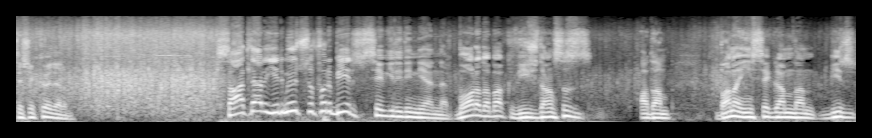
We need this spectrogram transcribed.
Teşekkür ederim. Saatler 23.01 sevgili dinleyenler. Bu arada bak vicdansız adam bana Instagram'dan bir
